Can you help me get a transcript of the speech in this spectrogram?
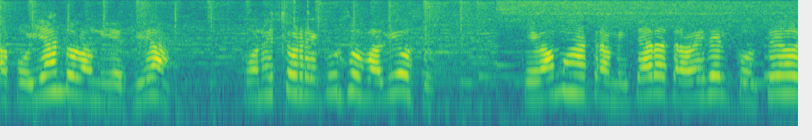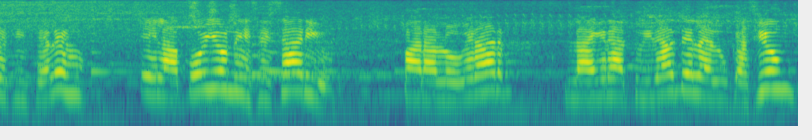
apoyando la universidad con estos recursos valiosos que vamos a tramitar a través del Consejo de Cincelejo el apoyo necesario para lograr la gratuidad de la educación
